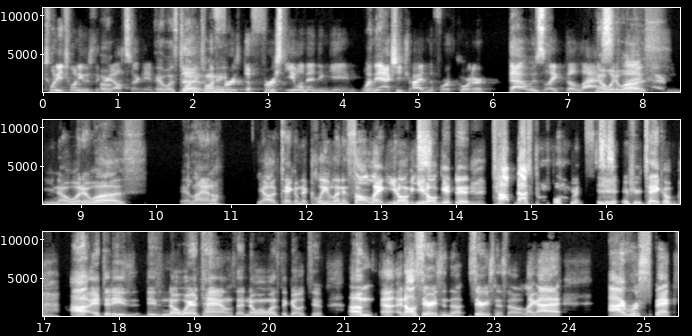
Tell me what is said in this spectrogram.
2020 was the great Oh. All Star game. It was 2020. The, first, the first Elam ending game when they actually tried in the fourth quarter. That was like the last. know what it was. You know what it was. Atlanta. Y'all take them to Cleveland and Salt Lake. You don't you don't get the top notch performance if you take them out into these these nowhere towns that no one wants to go to. Um, uh, in all seriousness, seriousness though, like I I respect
